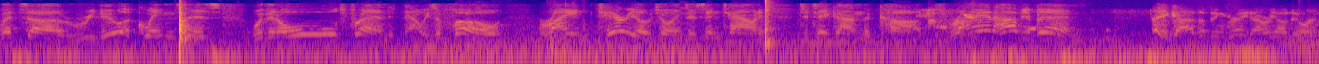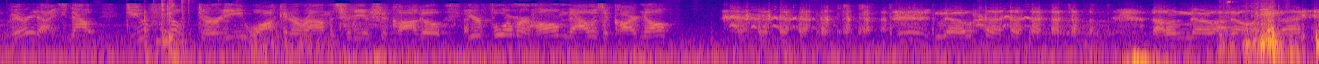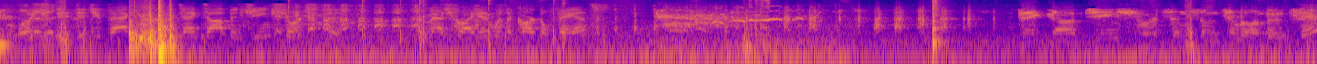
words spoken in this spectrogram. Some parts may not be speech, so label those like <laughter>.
let's uh, renew acquaintances with an old friend. Now he's a foe. Ryan Theriot joins us in town to take on the Cubs. Ryan, how have you been? Hey guys, I've been great. How are y'all doing? Very nice. Now, do you feel dirty walking around the city of Chicago? Your former home now is a Cardinal? <laughs> no. <laughs> I don't know. I don't. I, Well, you, did, did you pack your uh, tank top and jean shorts to, to mesh right in with the Cardinal fans? tank top, jean shorts, and some Timberland boots. There.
